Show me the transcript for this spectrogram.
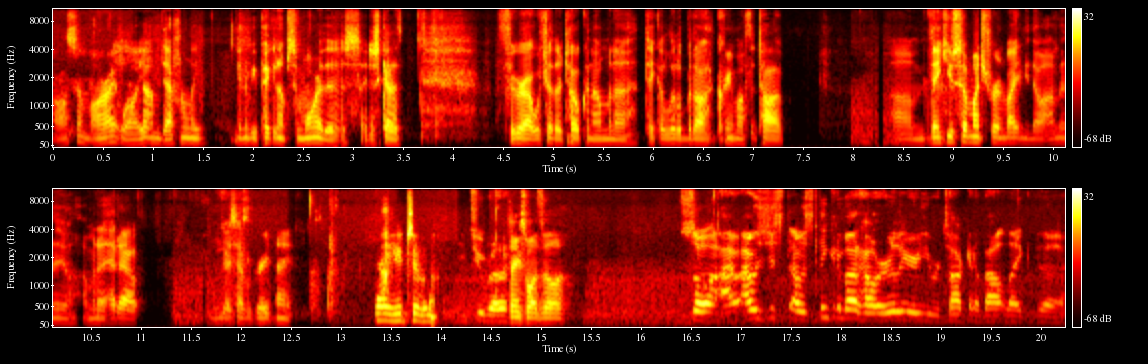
Awesome. All right. Well, yeah, I'm definitely going to be picking up some more of this. I just got to figure out which other token I'm going to take a little bit of cream off the top. Um, thank you so much for inviting me, though. I'm gonna I'm gonna head out. You guys have a great night. Yeah, you too. You too, brother. Thanks, Wadzilla. So I, I was just I was thinking about how earlier you were talking about like the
